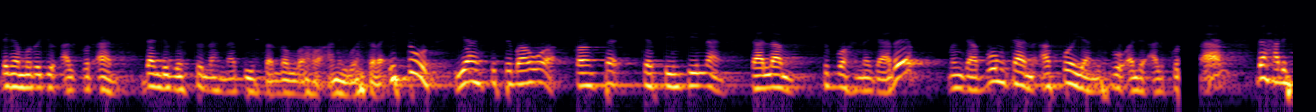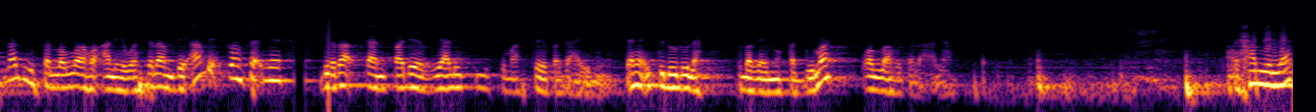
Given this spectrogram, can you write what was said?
dengan merujuk Al-Quran dan juga sunnah Nabi sallallahu alaihi wasallam. Itu yang kita bawa konsep kepimpinan dalam sebuah negara menggabungkan apa yang disebut oleh Al-Quran dan hadis Nabi sallallahu alaihi wasallam diambil konsepnya diterapkan pada realiti semasa pada hari ini. Sangat itu dululah sebagai mukaddimah. Wallahu ta'ala alam. Alhamdulillah,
